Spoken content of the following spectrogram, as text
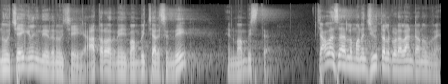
నువ్వు చేయగలిగింది ఏదో నువ్వు చేయి ఆ తర్వాత నేను పంపించాల్సింది నేను పంపిస్తా. చాలాసార్లు మన జీవితాలు కూడా అలాంటి అనుభవమే.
